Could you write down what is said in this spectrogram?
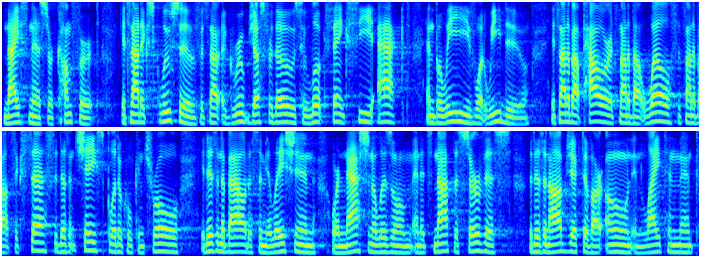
niceness or comfort. It's not exclusive, it's not a group just for those who look, think, see, act and believe what we do. It's not about power, it's not about wealth, it's not about success, it doesn't chase political control, it isn't about assimilation or nationalism, and it's not the service that is an object of our own enlightenment,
